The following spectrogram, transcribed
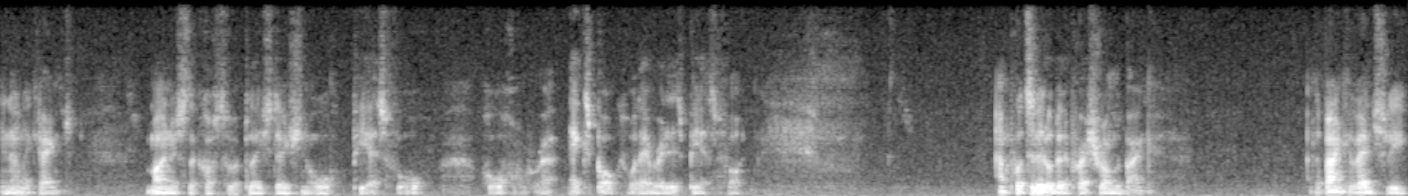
in an account minus the cost of a PlayStation or PS4 or uh, Xbox, whatever it is, PS5. And puts a little bit of pressure on the bank. The bank eventually,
